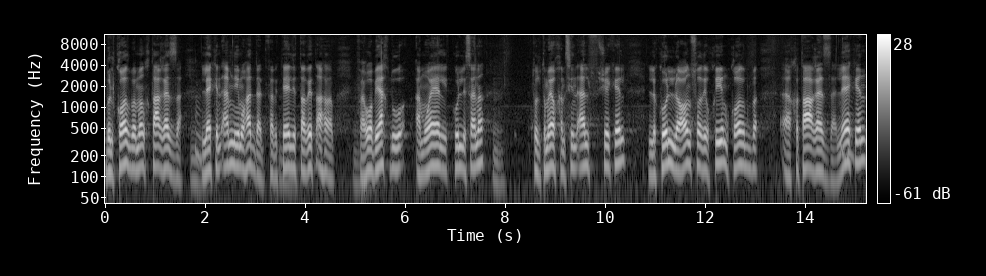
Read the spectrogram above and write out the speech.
بالقرب من قطاع غزة لكن أمني مهدد فبالتالي اضطريت أهرب. فهو بياخدوا أموال كل سنة 350 ألف شيكل لكل عنصر يقيم قرب آه، قطاع غزة. لكن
